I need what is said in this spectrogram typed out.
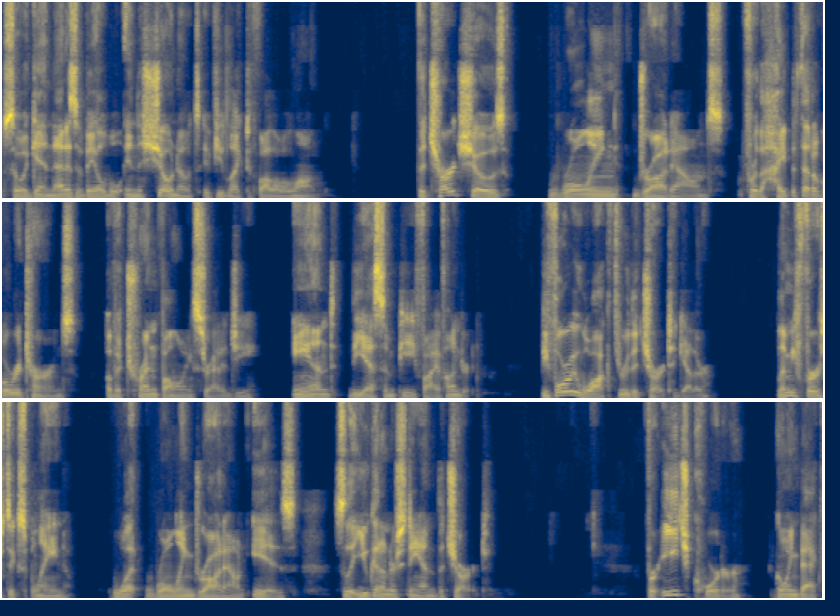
So again, that is available in the show notes if you'd like to follow along. The chart shows rolling drawdowns for the hypothetical returns of a trend following strategy and the S&P 500. Before we walk through the chart together, let me first explain what rolling drawdown is so that you can understand the chart. For each quarter, going back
